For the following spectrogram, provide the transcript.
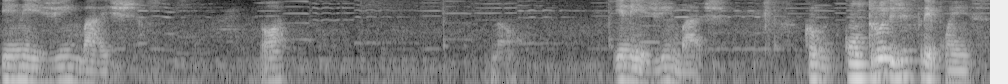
Energia em baixa. Ó. Não. Energia em baixa. Controle de frequência.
